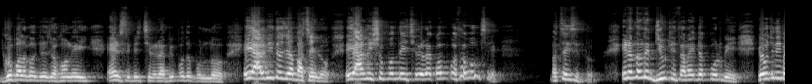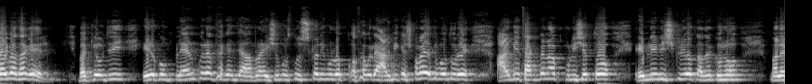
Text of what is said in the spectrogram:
গোপালগঞ্জে যখন এই এনসিপির ছেলেরা বিপদে পড়ল, এই আর্মি তো যা বাঁচাইলো, এই আর্মি সম্বন্ধে এই ছেলেরা কম কথা বলছে। বাঁচাইছে তো। এটা তাদের ডিউটি তারা এটা করবে। কেউ যদি ভাইবা থাকেন বা কেউ যদি এরকম প্ল্যান করে থাকেন যে আমরা এই সমস্ত উস্কানিমূলক কথা বলে আর্মিকে সরাই দেবো দূরে, আর্মি থাকবে না পুলিশের তো এমনি নিষ্ক্রিয়, তাদের কোনো মানে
